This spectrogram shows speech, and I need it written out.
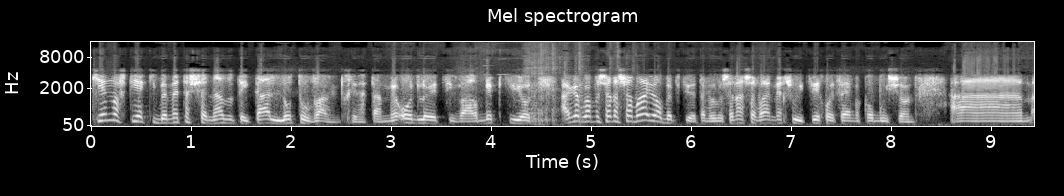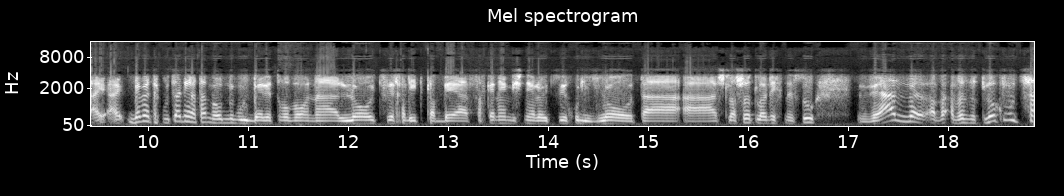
כן מפתיע כי באמת השנה הזאת הייתה לא טובה מבחינתה, מאוד לא יציבה, הרבה פציעות. אגב, גם בשנה שעברה היו הרבה פציעות, אבל בשנה שעברה הם איכשהו הצליחו לסיים מקום ראשון. אה, באמת, הקבוצה נראתה מאוד מבולבלת רוב העונה, לא הצליחה להתקבע, שחקני משנה לא הצליחו לבלוט, ה- השלשות לא נכנסו, ואז, אבל, אבל זאת לא קבוצה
